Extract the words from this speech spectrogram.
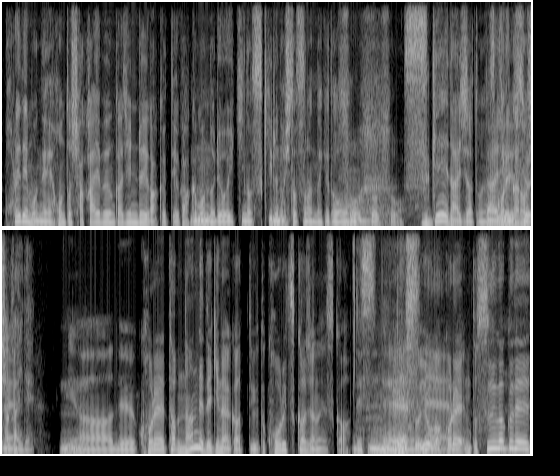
これでもね本当社会文化人類学っていう学問の領域のスキルの一つなんだけど、そうそうそう。すげえ大事だと思います。これからの社会で。うんいやーでこれ多分なんでできないかっていうと効率化じゃないですか。ですうん。えーです。要はこれうんと数学で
